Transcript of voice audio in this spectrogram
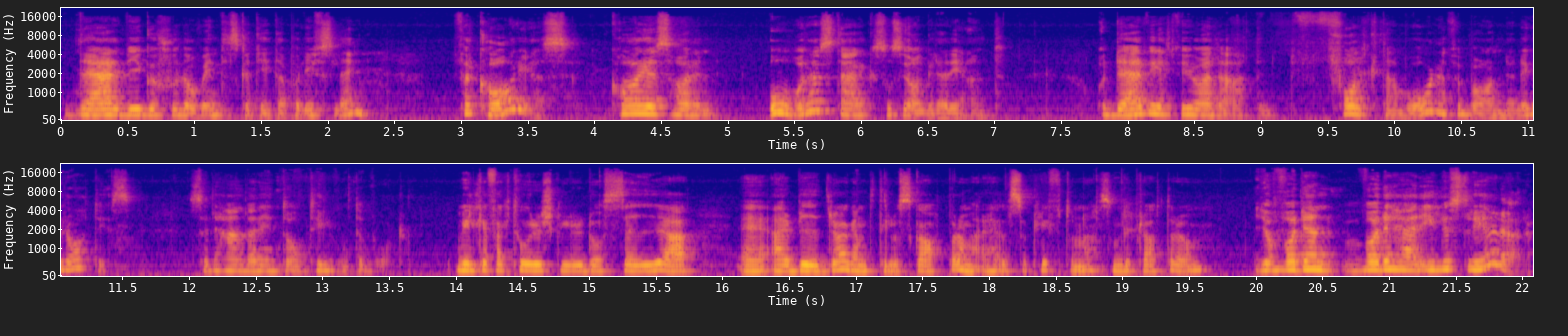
där vi gudskelov inte ska titta på livslängd. För karies. Karies har en oerhört stark social gradient. Och där vet vi ju alla att folktandvården för barn den är gratis. Så det handlar inte om tillgång till vård. Vilka faktorer skulle du då säga eh, är bidragande till att skapa de här hälsoklyftorna som du pratar om? Ja, vad, den, vad det här illustrerar,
